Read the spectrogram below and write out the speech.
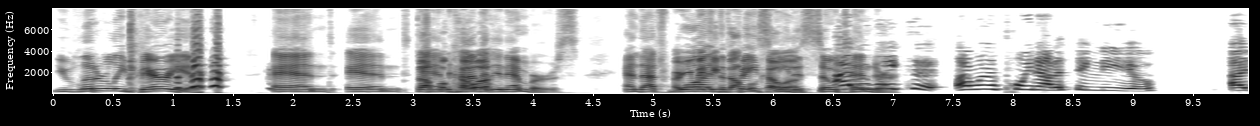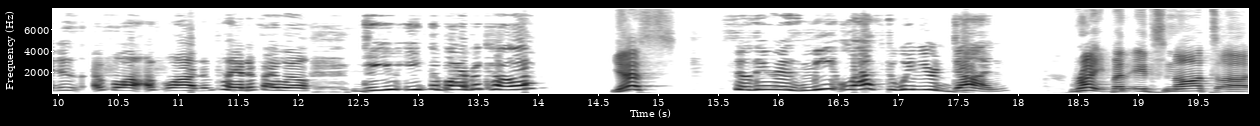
You literally bury it and and and have it in embers. And that's Are why the face meat is so I would tender. like to. I want to point out a thing to you. I just a flaw, a flaw in the plan, if I will. Do you eat the barbacoa? yes. So there is meat left when you're done. Right, but it's not uh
